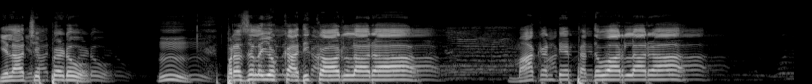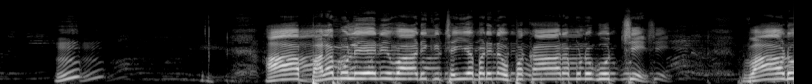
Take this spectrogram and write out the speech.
ఇలా చెప్పాడు. ప్రజల యొక్క అధికారులారా మాకంటే పెద్దవారులారా ఆ బలము లేని వాడికి చెయ్యబడిన ఉపకారమును గూర్చి వాడు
